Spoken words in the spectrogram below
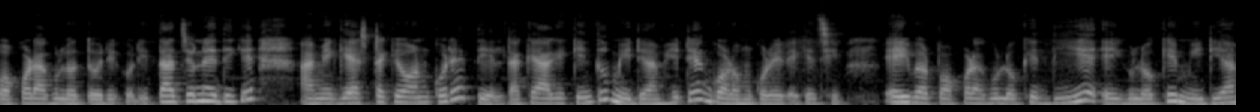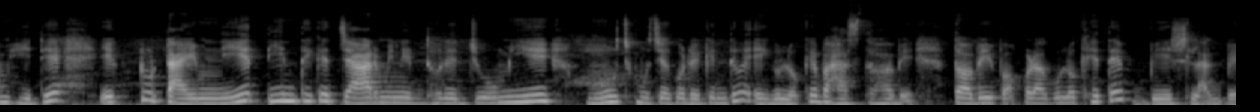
পকোড়াগুলো তৈরি করি। তার জন্য এদিকে আমি গ্যাসটাকে অন করে তেলটাকে আগে কিন্তু মিডিয়াম হিটে গরম করে রেখেছি। এইবার পকোড়াগুলোকে দিয়ে এইগুলোকে মিডিয়াম হিটে একটু টাইম নিয়ে তিন থেকে চার মিনিট ধরে জমিয়ে মুচমুচে করে কিন্তু এইগুলোকে ভাজতে হবে। তবেই পকোড়াগুলো খেতে বেশ লাগবে।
